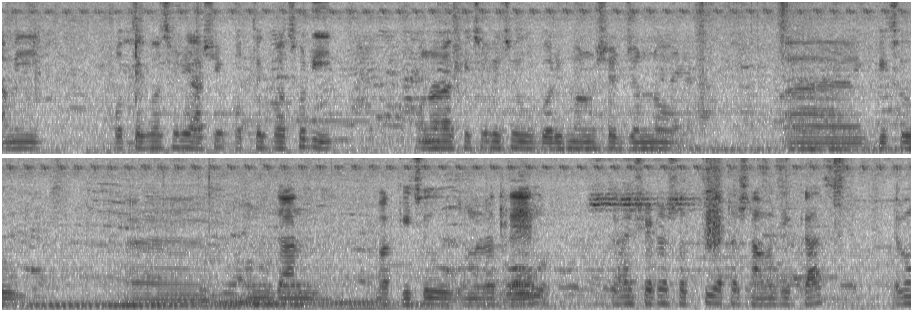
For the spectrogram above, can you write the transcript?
আমি প্রত্যেক বছরই আসি, প্রত্যেক বছরই ওনারা কিছু কিছু গরিব মানুষের জন্য কিছু অনুদান বা কিছু ওনারা দেন, এবং সেটা সত্যি একটা সামাজিক কাজ। এবং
